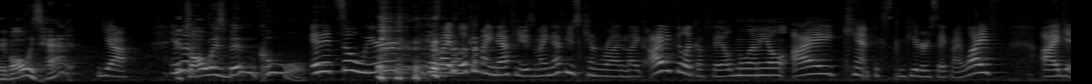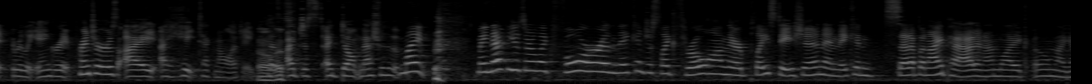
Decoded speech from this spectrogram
they've always had it. Yeah. And It's then- always been cool. And it's so weird because I look at my nephews, and my nephews can run. Like, I feel like a failed millennial. I can't fix a computer to save my life. I get really angry at printers. I, I hate technology Oh, because that's- I just I don't mesh with it. But my my nephews are like four, and they can just like throw on their PlayStation and they can set up an iPad, and I'm like, oh my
